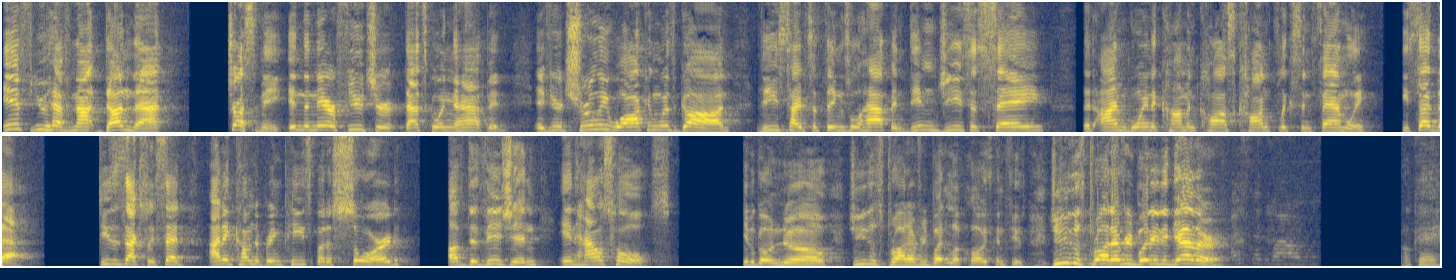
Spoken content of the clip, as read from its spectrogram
If you have not done that, Trust me, in the near future, that's going to happen. If you're truly walking with God, these types of things will happen. Didn't Jesus say that I'm going to come and cause conflicts in family? He said that. Jesus actually said, I didn't come to bring peace, but a sword of division in households. People go, no, Jesus brought everybody. Look, Chloe's confused. Jesus brought everybody together. Said, wow. Okay.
